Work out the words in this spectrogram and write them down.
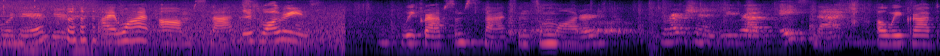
We're here. I want um snacks. There's Walgreens. We grabbed some snacks and some water. Direction, we grabbed a snack. Oh, we grabbed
